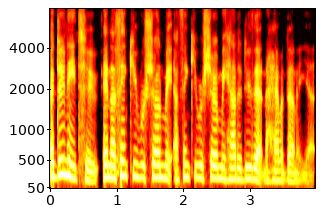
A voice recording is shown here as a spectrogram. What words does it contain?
I do need to. And I think you were showing me I think you were showing me how to do that and I haven't done it yet.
